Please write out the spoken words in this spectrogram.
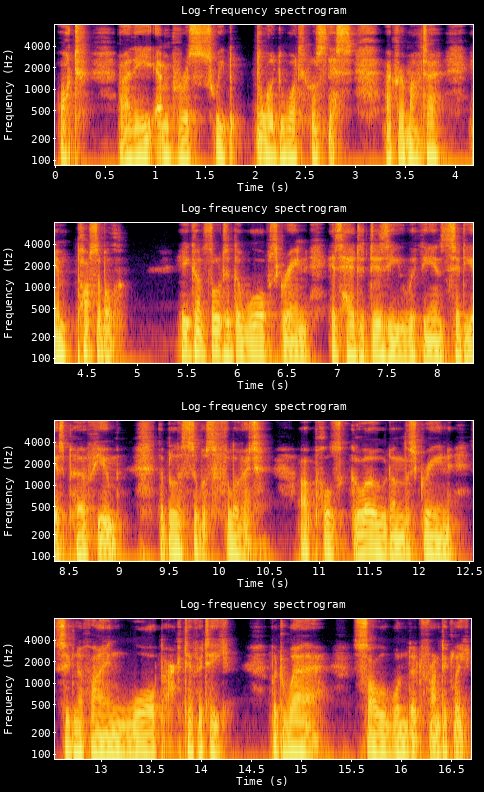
What? By the Emperor's sweet blood, what was this? Lacrymata? Impossible. He consulted the warp screen, his head dizzy with the insidious perfume. The ballista was full of it. A pulse glowed on the screen, signifying warp activity. But where? Sol wondered frantically.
